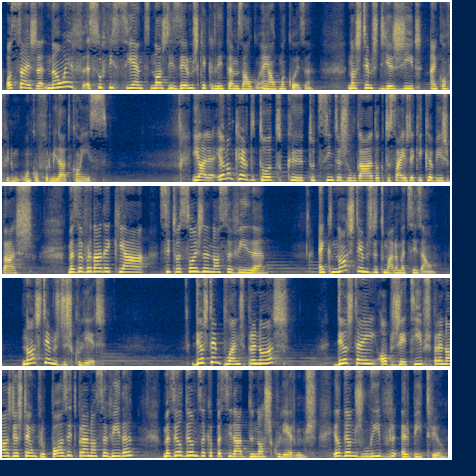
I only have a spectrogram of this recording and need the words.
Ou seja, não é suficiente nós dizermos que acreditamos em alguma coisa. Nós temos de agir em conformidade com isso. E olha, eu não quero de todo que tu te sintas julgado ou que tu saias daqui cabisbaixo. Mas a verdade é que há situações na nossa vida em que nós temos de tomar uma decisão. Nós temos de escolher. Deus tem planos para nós, Deus tem objetivos para nós, Deus tem um propósito para a nossa vida, mas Ele deu-nos a capacidade de nós escolhermos. Ele deu-nos livre arbítrio.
